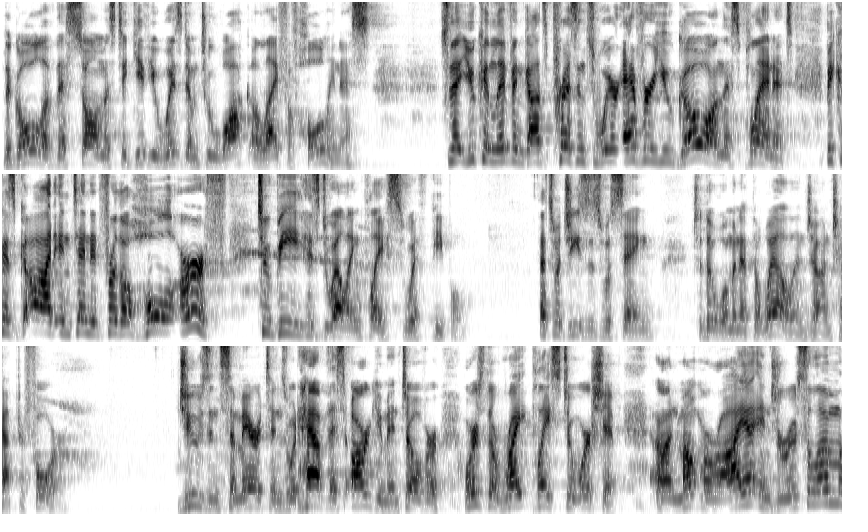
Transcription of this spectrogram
The goal of this psalm is to give you wisdom to walk a life of holiness so that you can live in God's presence wherever you go on this planet because God intended for the whole earth to be his dwelling place with people. That's what Jesus was saying to the woman at the well in John chapter 4. Jews and Samaritans would have this argument over where's the right place to worship on Mount Moriah in Jerusalem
